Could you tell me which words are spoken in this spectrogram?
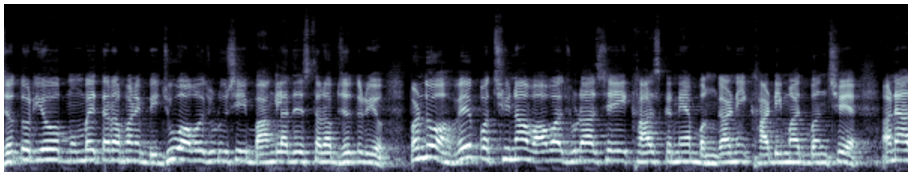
જતો રહ્યો મુંબઈ તરફ અને બીજું વાવાઝોડું છે એ બાંગ્લાદેશ તરફ જતો રહ્યો. પરંતુ હવે પછીના વાવાઝોડા છે એ ખાસ કરીને બંગાળની ખાડીમાં જ બનશે અને આ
